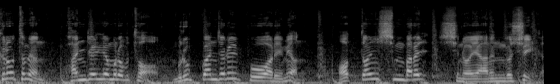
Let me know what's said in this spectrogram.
그렇다면 관절염으로부터 무릎 관절을 보호하려면 어떤 신발을 신어야 하는 것일까?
